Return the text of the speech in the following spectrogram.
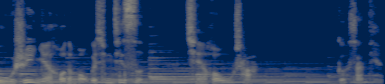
五十亿年后的某个星期四，前后误差各三天。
